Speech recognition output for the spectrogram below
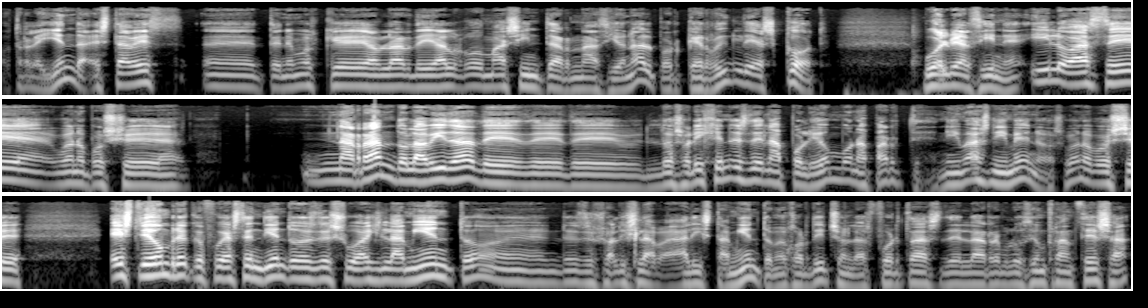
otra leyenda. Esta vez eh, tenemos que hablar de algo más internacional, porque Ridley Scott vuelve al cine y lo hace, bueno, pues eh, narrando la vida de, de, los orígenes de Napoleón Bonaparte, ni más ni menos. Bueno, pues... Eh, este hombre que fue ascendiendo desde su aislamiento, eh, desde su alistamiento, mejor dicho, en las fuerzas de la Revolución Francesa,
